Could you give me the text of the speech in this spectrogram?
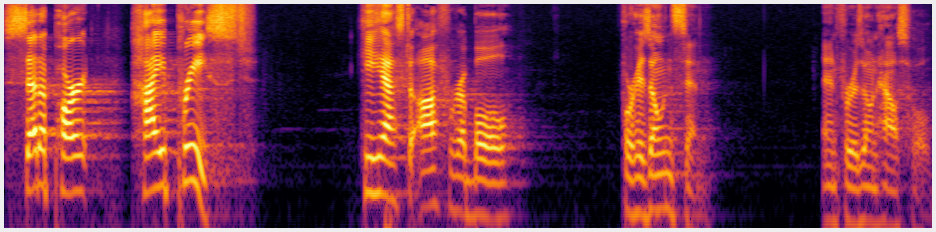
set apart high priest, he has to offer a bull for his own sin and for his own household.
